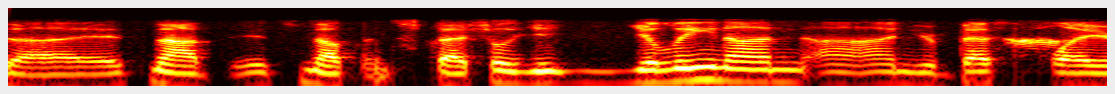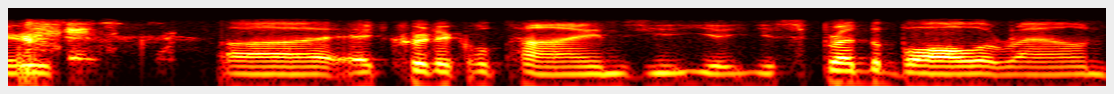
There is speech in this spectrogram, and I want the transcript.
uh, it's not it's nothing special. You you lean on on your best players uh, at critical times. You, you you spread the ball around.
